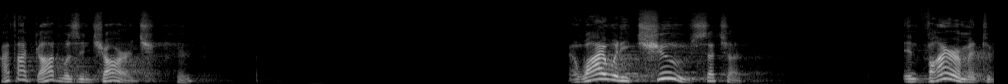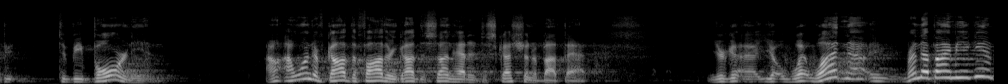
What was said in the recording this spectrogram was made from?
I thought God was in charge. and why would he choose such an environment to be, to be born in? I, wonder if God the Father and God the Son had a discussion about that. You're gonna, uh, you, what, what now? Run that by me again?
